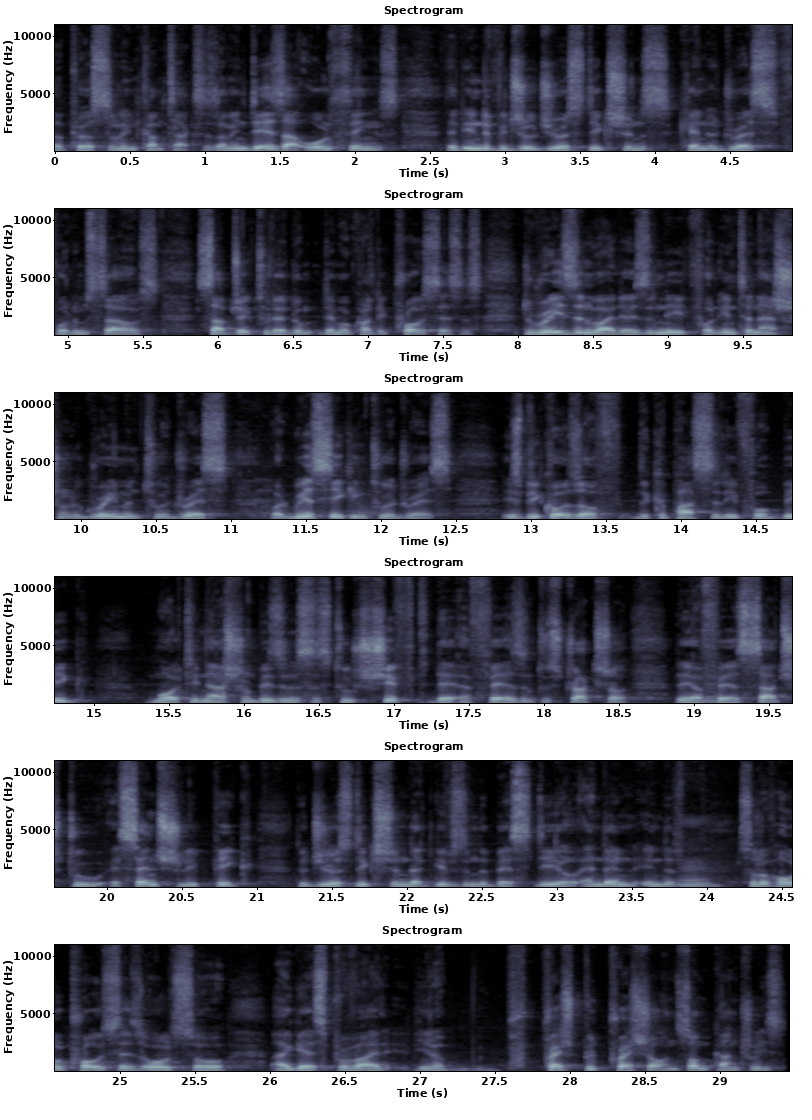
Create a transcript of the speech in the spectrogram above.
uh, personal income taxes. I mean, these are all things that individual jurisdictions can address for themselves, subject to their democratic processes. The reason why there is a need for an international agreement to address what we're seeking to address is because of the capacity for big multinational businesses to shift their affairs and to structure their mm. affairs such to essentially pick the jurisdiction that gives them the best deal. And then in the mm. sort of whole process also, I guess, provide, you know, press, put pressure on some countries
